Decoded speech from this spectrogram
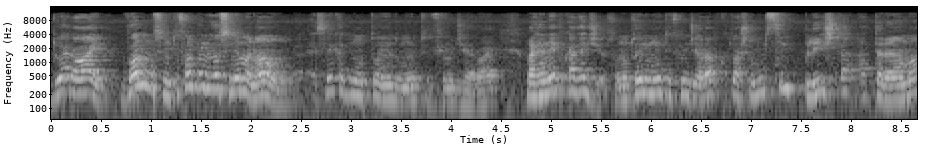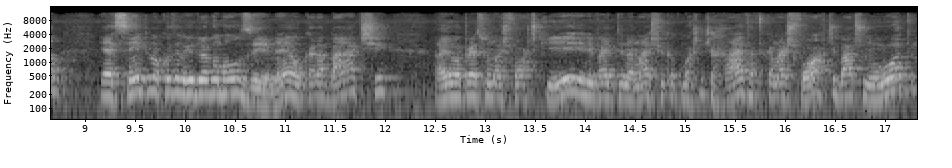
do herói. Vamos, não estou falando para não ver o cinema, não. É bem que eu não estou indo muito em filme de herói, mas não é nem por causa disso. Eu não estou indo muito em filme de herói porque estou achando muito simplista a trama. É sempre uma coisa meio Dragon Ball Z, né? O cara bate, aí aparece um mais forte que ele, ele vai treinar mais, fica com bastante raiva, fica mais forte, bate no outro.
